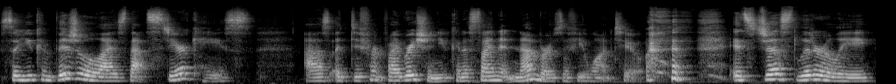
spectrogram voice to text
So you can visualize that staircase as a different vibration. You can assign it numbers if you want to. it's just literally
